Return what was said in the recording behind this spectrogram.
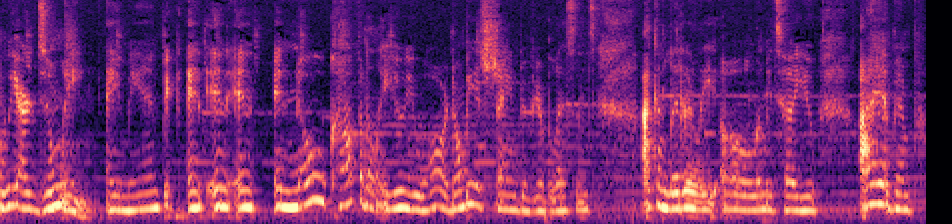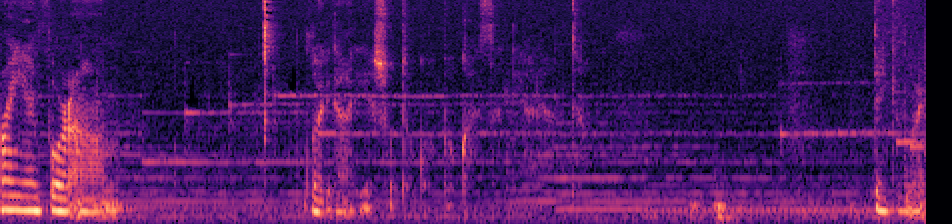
we are doing. Amen. And, and and and know confidently who you are. Don't be ashamed of your blessings. I can literally oh let me tell you i have been praying for um glory to god. Thank you, Lord.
